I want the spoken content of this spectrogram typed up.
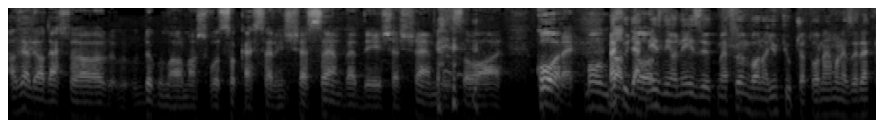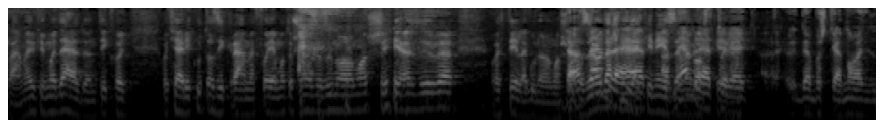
Az előadás a dögunalmas volt szokás szerint, se szenvedése, semmi, szóval korrekt Meg mondatok. tudják nézni a nézők, mert fönn van a YouTube csatornámon ez a reklám, úgyhogy majd eldöntik, hogy, hogy Henrik utazik rám, mert folyamatosan ez az unalmas jelzővel, vagy tényleg unalmas De volt az az előadás, lehet, mindenki nézze meg, azt lehet hogy egy, de most ilyen nagy,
